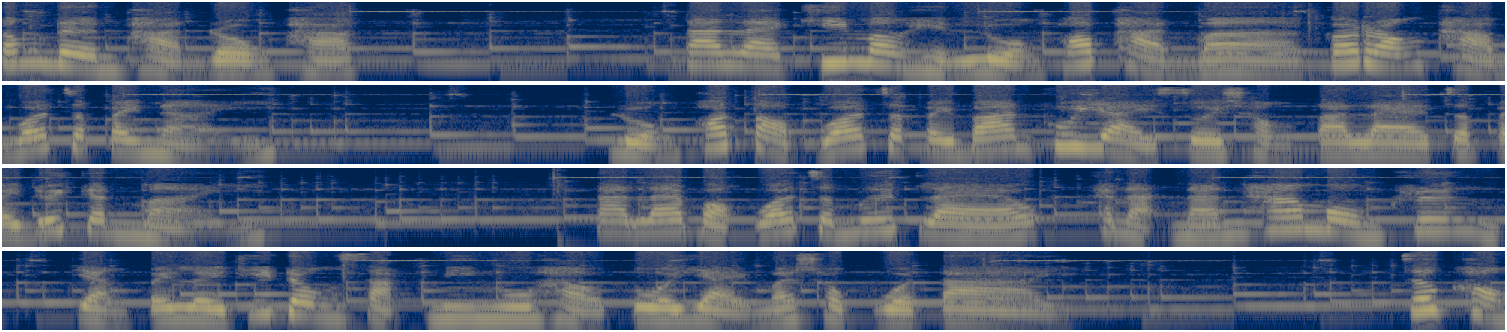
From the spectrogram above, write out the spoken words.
ต้องเดินผ่านโรงพัก ตาแลขี้เมาเห็นหลวงพ่อผ่านมาก็ร้องถามว่าจะไปไหน หลวงพ่อตอบว่าจะไปบ้านผู้ใหญ่ซวยช่องตาแลจะไปด้วยกันไหม ตาแลบอกว่าจะมืดแล้ว ขณะนั้นห้าโมงครึ่ง อย่างไปเลยที่ดงสักมีงูเห่าตัวใหญ่มาฉกวัวตาย เจ้าของ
